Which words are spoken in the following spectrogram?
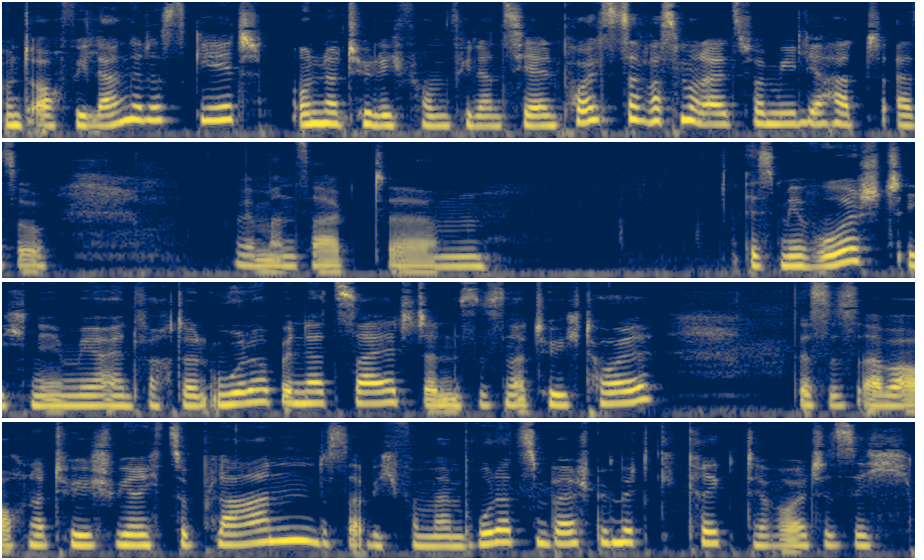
und auch wie lange das geht und natürlich vom finanziellen Polster, was man als Familie hat. Also wenn man sagt, ähm, ist mir wurscht, ich nehme mir einfach dann Urlaub in der Zeit, dann ist es natürlich toll. Das ist aber auch natürlich schwierig zu planen. Das habe ich von meinem Bruder zum Beispiel mitgekriegt. Der wollte sich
